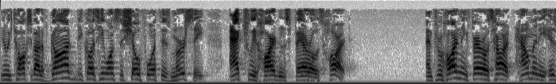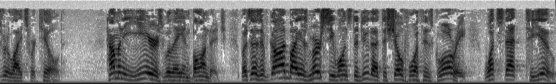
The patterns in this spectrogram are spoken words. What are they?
You know, he talks about if God, because he wants to show forth his mercy, actually hardens Pharaoh's heart. And through hardening Pharaoh's heart, how many Israelites were killed? How many years were they in bondage? But it says, if God, by his mercy, wants to do that to show forth his glory, what's that to you?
